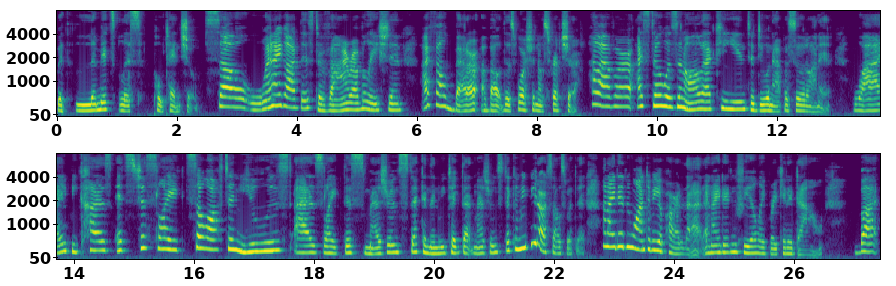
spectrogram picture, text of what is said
with limitless potential. So when I got this divine revelation, I felt better about this portion of scripture. However, I still wasn't all that keen to do an episode on it. Why? Because it's just like so often used as like this measuring stick, and then we take that measuring stick and we beat ourselves with it. And I didn't want to be a part of that, and I didn't feel like breaking it down. But,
